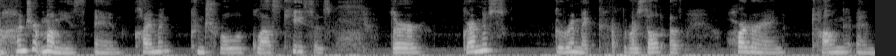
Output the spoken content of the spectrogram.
a hundred mummies in climate controlled glass cases. Their grimace grimmick, the result of hardening tongue and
